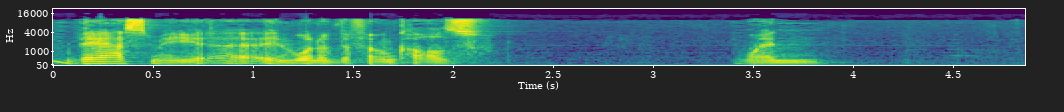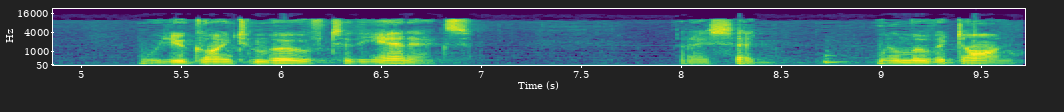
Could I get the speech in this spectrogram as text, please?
They asked me uh, in one of the phone calls, when were you going to move to the annex? And I said, we'll move at dawn.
